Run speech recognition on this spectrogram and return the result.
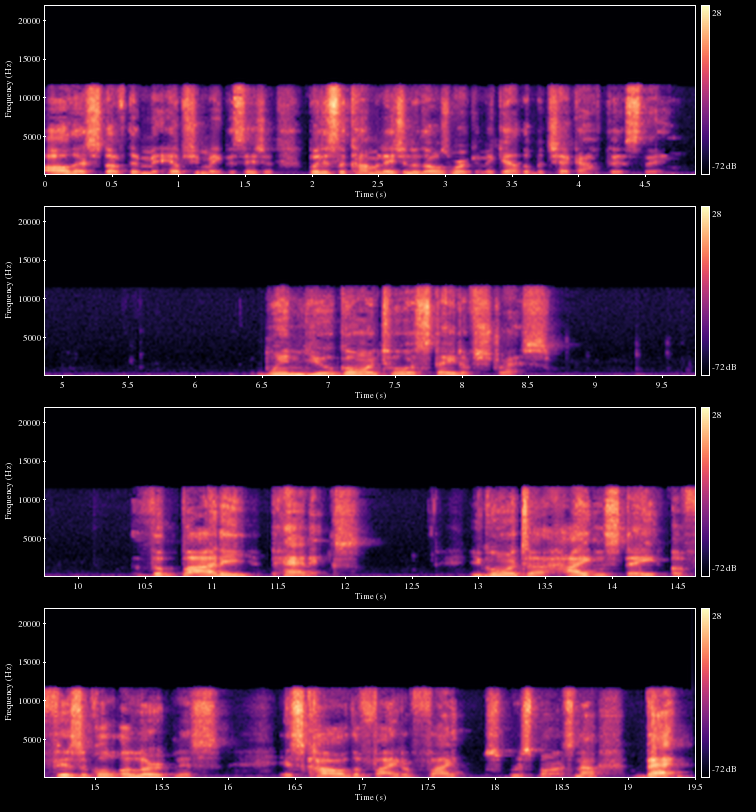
all that stuff that helps you make decisions. But it's a combination of those working together. But check out this thing. When you go into a state of stress, the body panics you go into a heightened state of physical alertness. It's called the fight or flight response. Now, back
